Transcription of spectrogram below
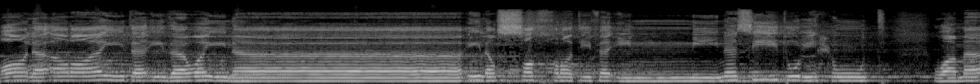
قال أرأيت إذا وينا إلى الصخرة فإني نسيت الحوت وما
